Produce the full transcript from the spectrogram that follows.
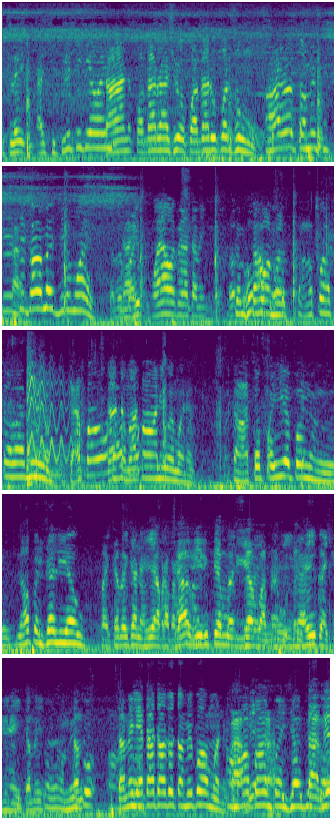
એટલે આ સિક્યુરિટી કહેવાય. તાન પગાર રાખ્યો પગાર ઉપર શું હું? હા તમે સિક્યુરિટી કહો અમે જીમ હોય. તમે ભાઈ પોયા પેલા તમે. તાપ લાગે. ચા પાવો? તમારે પાવાની હોય મને. આ તો પહીએ પણ લા પૈસા લઈ આવું. પૈસા પૈસા નહીં આપણા લાવ, વીસ રૂપિયા હું લઈ આવું આપણે નહીં, કશું નહીં. તમે અમે તમ- તો- તમે લેતા હતા તો તમે કહો મને. અમારા પાસે પૈસા તમે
